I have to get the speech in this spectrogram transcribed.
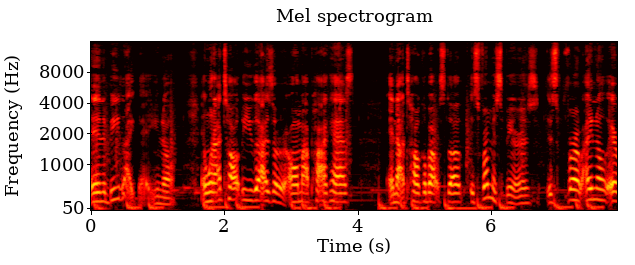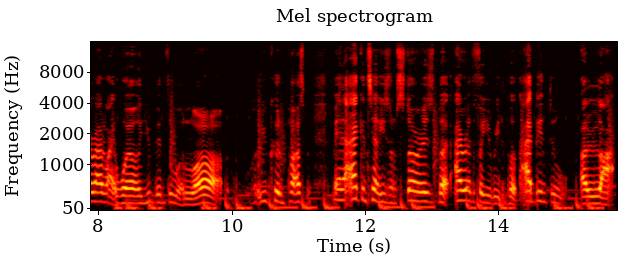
And it'd be like that, you know. And when I talk to you guys or on my podcast and I talk about stuff, it's from experience. It's from I know everybody like, well, you've been through a lot. You couldn't possibly man, I can tell you some stories, but I rather for you read the book. I've been through a lot.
